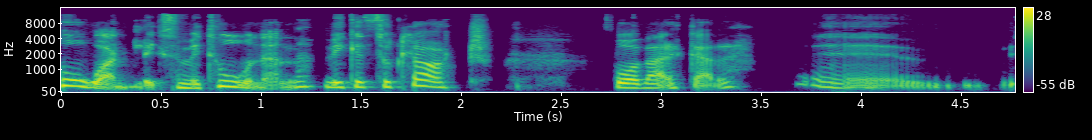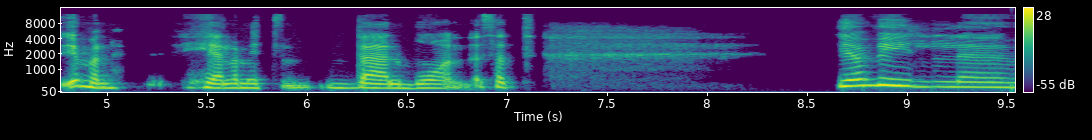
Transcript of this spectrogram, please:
hård liksom, i tonen. Vilket såklart påverkar eh, ja, men, hela mitt välmående. Så att jag vill, eh,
